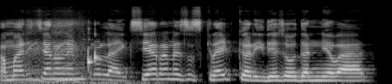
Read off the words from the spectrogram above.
અમારી ચેનલને મિત્રો લાઇક શેર અને સબસ્ક્રાઈબ કરી દેજો. ધન્યવાદ.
